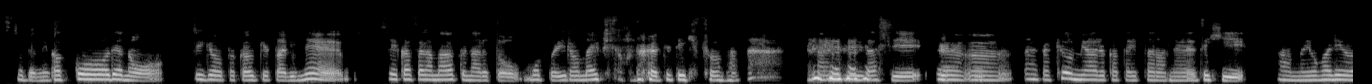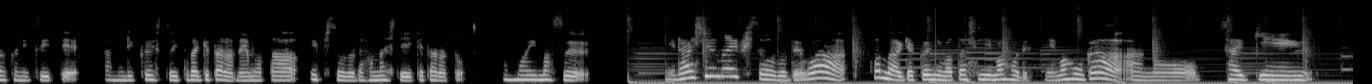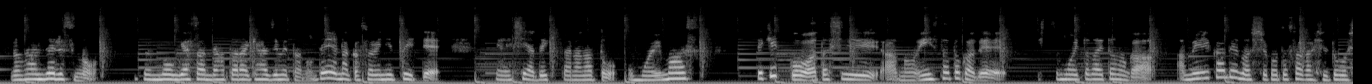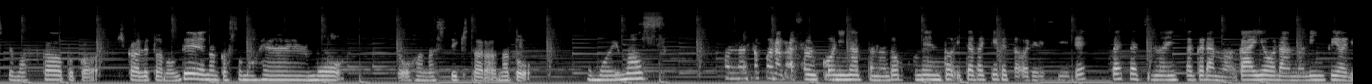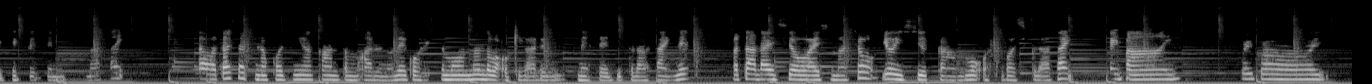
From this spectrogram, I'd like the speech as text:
そうだよね。学校での授業とか受けたりね、生活が長くなると、もっといろんなエピソードが出てきそうな 感じだし、う うんんうん。なんか興味ある方いたらね、ぜひ、あの、ヨガ留学について、あの、リクエストいただけたらね、またエピソードで話していけたらと思います。え来週のエピソードでは、今度は逆に私、真帆ですね。真帆が、あの、最近、ロサンゼルスの文房具屋さんで働き始めたので、なんかそれについて、えーシェアできたらなと思います。で、結構私、あの、インスタとかで質問いただいたのが、アメリカでの仕事探しどうしてますかとか聞かれたので、なんかその辺もお話できたらなと思います。こんなところが参考になったなどコメントいただけると嬉しいです。私たちのインスタグラムは概要欄のリンクよりチェックしてみてください。また私たちの個人アカウントもあるのでご質問などはお気軽にメッセージくださいね。また来週お会いしましょう。良い1週間をお過ごしください。バイバーイ。バイバーイ。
